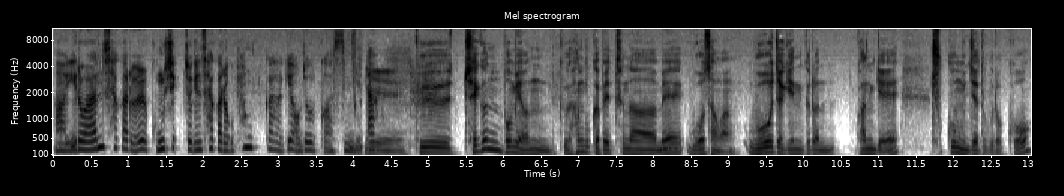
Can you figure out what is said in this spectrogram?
아, 이러한 사과를 공식적인 사과라고 평가하기 어려울 것 같습니다. 예. 그 최근 보면 그 한국과 베트남의 우호 상황, 우호적인 그런 관계, 축구 문제도 그렇고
